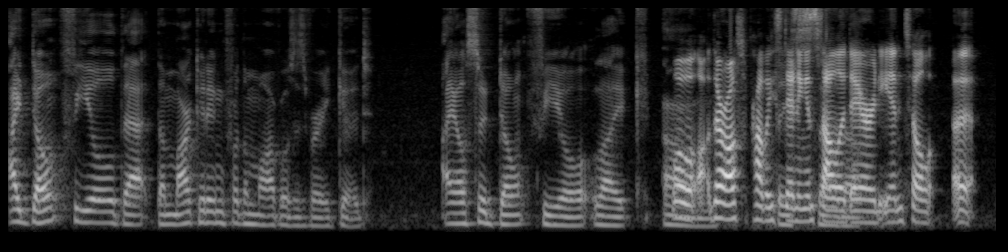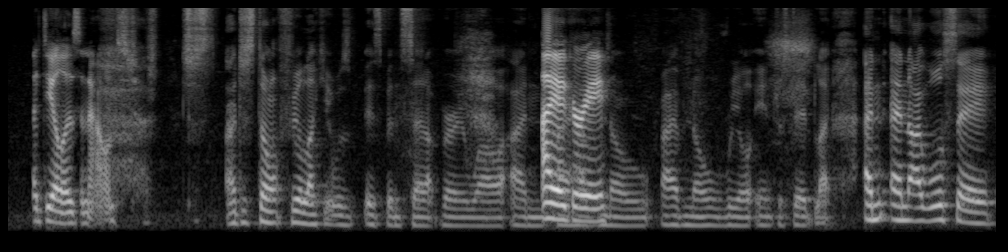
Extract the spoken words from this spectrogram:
I don't feel that the marketing for the Marvels is very good. I also don't feel like um, well, they're also probably standing in it up. solidarity until a, a deal is announced. just I just don't feel like it was it's been set up very well and I have agree. no I have no real interest in like and and I will say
